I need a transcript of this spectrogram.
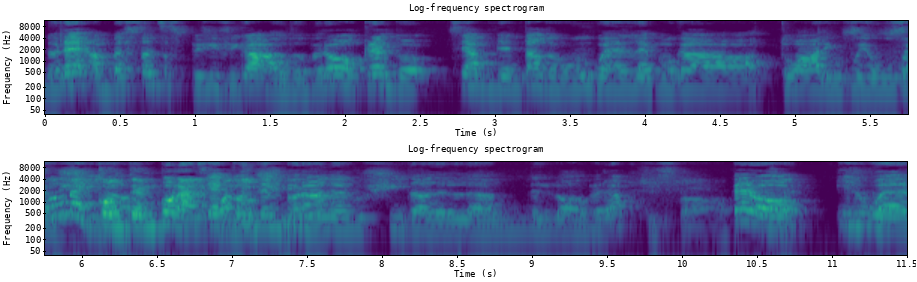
non è abbastanza specificato, però credo sia ambientato comunque nell'epoca attuale in cui comunque Secondo è è contemporaneo Sì, è quando è contemporanea all'uscita del- dell'opera. Ci sta. Però il Wen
